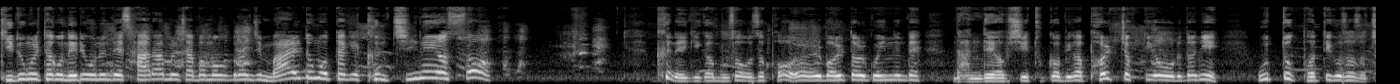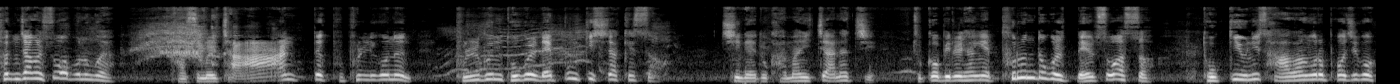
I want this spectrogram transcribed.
기둥을 타고 내려오는데 사람을 잡아먹어 그런지 말도 못하게 큰 지네였어. 큰 애기가 무서워서 벌벌 떨고 있는데 난데없이 두꺼비가 펄쩍 뛰어오르더니 우뚝 버티고 서서 천장을 쏘아보는 거야. 가슴을 잔뜩 부풀리고는 붉은 독을 내뿜기 시작했어. 지네도 가만히 있지 않았지. 두꺼비를 향해 푸른 독을 내쏘았어. 독 기운이 사방으로 퍼지고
